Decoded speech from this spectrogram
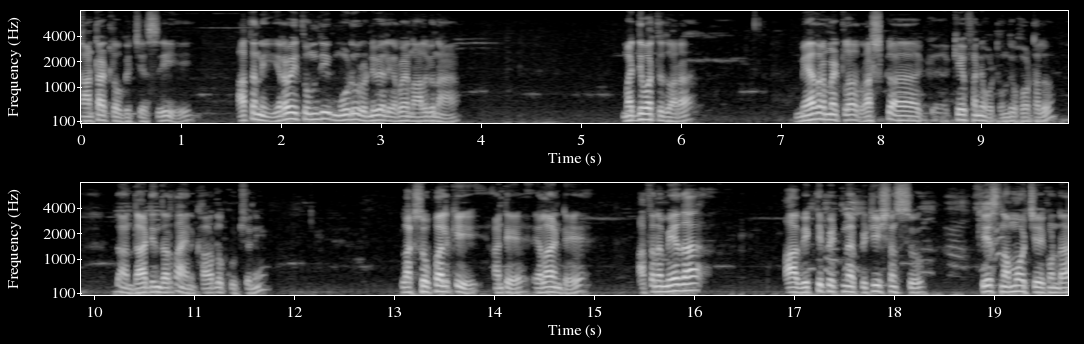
కాంటాక్ట్లోకి వచ్చేసి అతన్ని ఇరవై తొమ్మిది మూడు రెండు వేల ఇరవై నాలుగున మధ్యవర్తి ద్వారా మేదరమెట్లో రష్ కేఫ్ అని ఒకటి ఉంది హోటల్. దాన్ని దాటిన తర్వాత ఆయన కారులో కూర్చొని లక్ష రూపాయలకి అంటే ఎలా అంటే అతని మీద ఆ వ్యక్తి పెట్టిన పిటిషన్స్ కేసు నమోదు చేయకుండా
